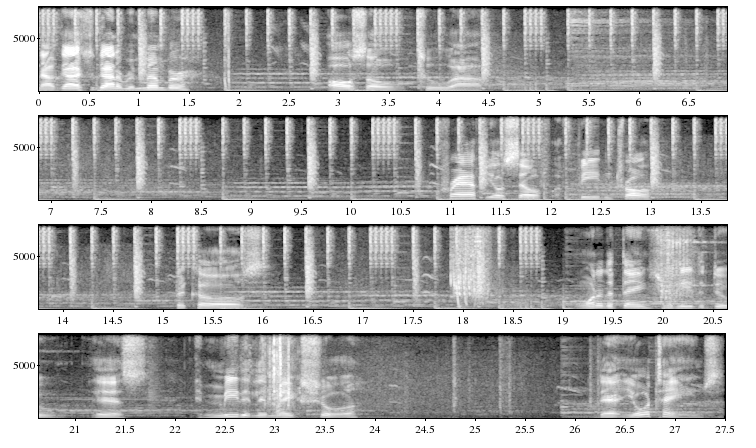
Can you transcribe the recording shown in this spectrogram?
Now, guys, you got to remember also to uh, craft yourself a feeding trough because one of the things you need to do is immediately make sure that your tames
